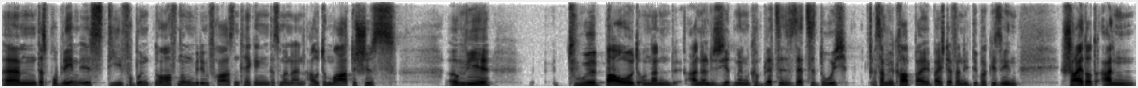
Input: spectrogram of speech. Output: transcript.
Ähm, das Problem ist die verbundene Hoffnung mit dem Phrasentagging, dass man ein automatisches irgendwie Tool baut und dann analysiert man komplette Sätze durch. Das haben wir gerade bei, bei Stefanie Dipper gesehen. Scheitert an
